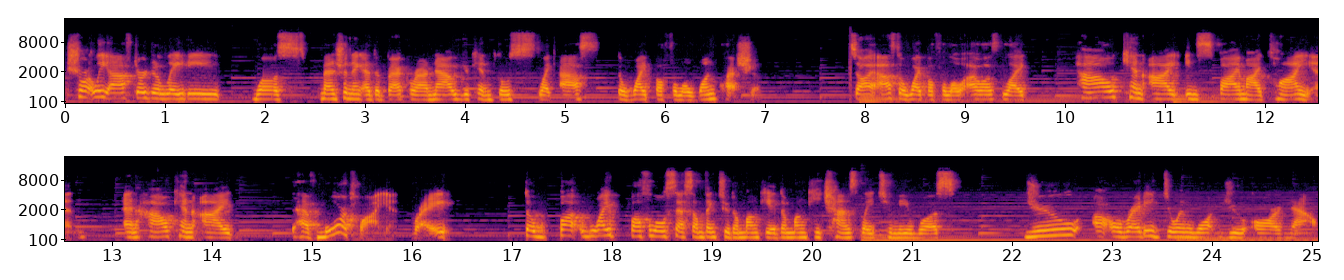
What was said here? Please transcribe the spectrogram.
Shortly after the lady was mentioning at the background now you can go like ask the white buffalo one question. So i asked the white buffalo i was like how can I inspire my client? And how can I have more client, right? The but white buffalo said something to the monkey, and the monkey translate to me was, "You are already doing what you are now.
